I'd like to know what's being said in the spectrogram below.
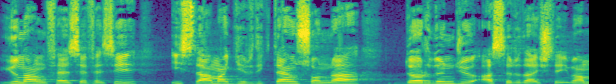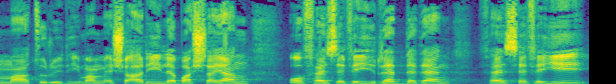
Yunan felsefesi İslam'a girdikten sonra dördüncü asırda işte İmam Maturidi, İmam Eş'ari ile başlayan o felsefeyi reddeden, felsefeyi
